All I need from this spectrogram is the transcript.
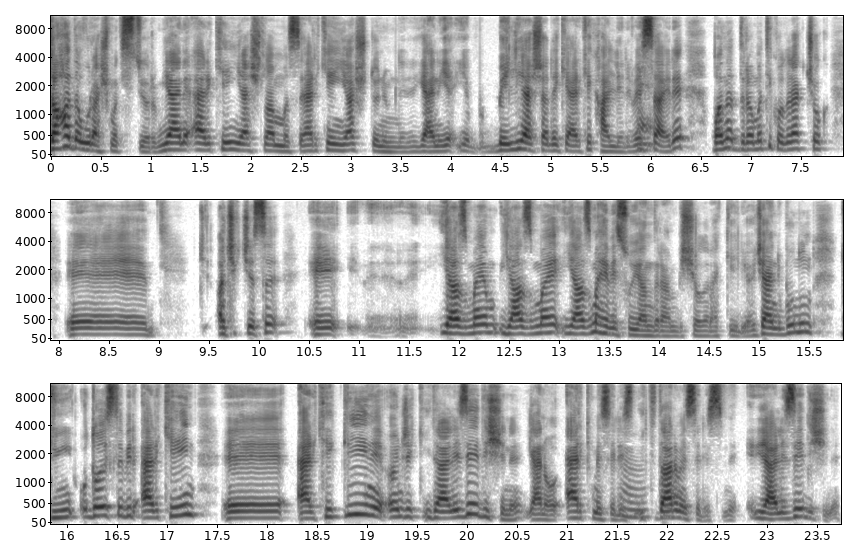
daha da uğraşmak istiyorum. Yani erkeğin yaşlanması, erkeğin yaş dönümleri, yani belli yaşlardaki erkek halleri vesaire evet. bana dramatik olarak çok e, açıkçası e, yazmaya yazma yazma hevesi uyandıran bir şey olarak geliyor. Yani bunun dolayısıyla bir erkeğin e, erkekliğini önceki idealize edişini yani o erk meselesini, hmm. iktidar meselesini idealize edişini,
